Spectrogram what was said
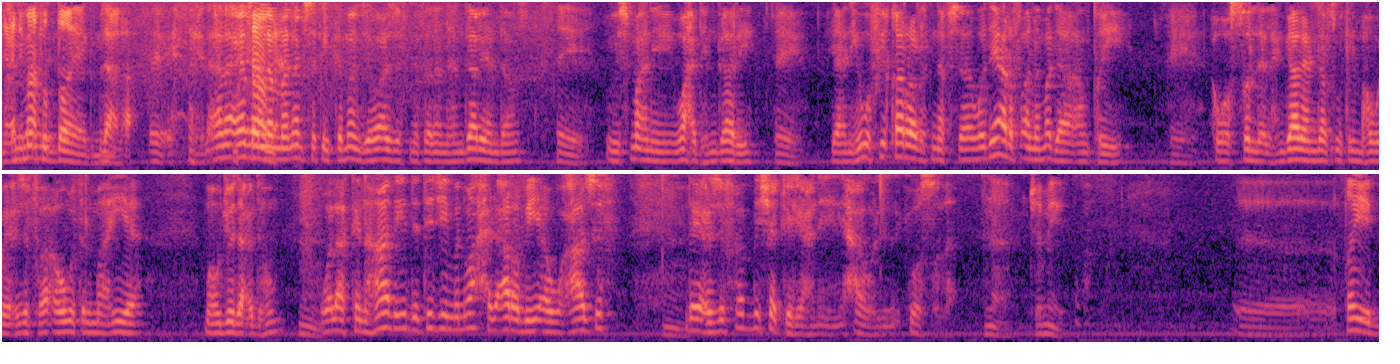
يعني ما تتضايق لا لا. إيه يعني أنا أيضا. لما أمسك الكمانجه واعزف مثلا هنغاريان دانس إيه. ويسمعني واحد هنغاري إيه. يعني هو في قررت نفسه ودي يعرف أنا مدى أنطيه. إيه. أوصل له الهنغاريان دانس مثل ما هو يعزفها أو مثل ما هي موجودة عندهم. ولكن هذه تجي من واحد عربي أو عازف. ده يعزفها بشكل يعني يحاول يوصلها. نعم جميل. آه، طيب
